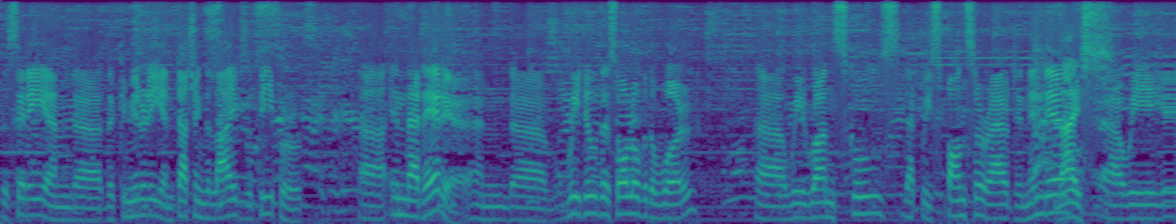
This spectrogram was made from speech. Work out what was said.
the city and uh, the community and touching the lives of people in that area. And uh, we do this all over the world. Uh, we run schools that we sponsor out in India. Nice. Uh, we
